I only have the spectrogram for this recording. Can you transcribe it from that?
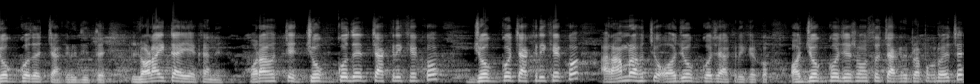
যোগ্যদের চাকরি দিতে। লড়াইটাই এখানে। ওরা হচ্ছে যোগ্যদের চাকরি খেকো, যোগ্য চাকরি খেকো, আর আমরা হচ্ছে অযোগ্য চাকরি খেকো। অযোগ্য যে সমস্ত চাকরি প্রাপক রয়েছে,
